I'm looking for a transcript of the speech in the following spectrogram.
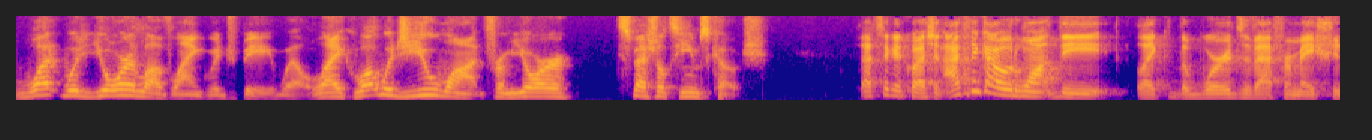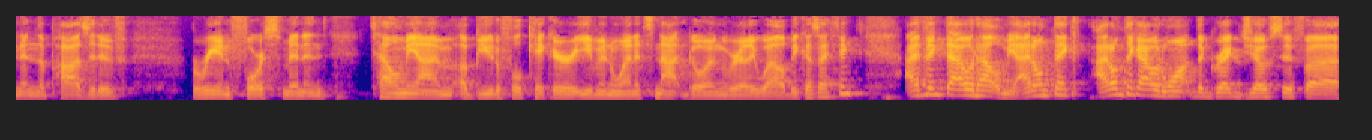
what would your love language be, Will? Like, what would you want from your special teams coach? That's a good question. I think I would want the like the words of affirmation and the positive reinforcement and tell me I'm a beautiful kicker even when it's not going really well because I think I think that would help me. I don't think I don't think I would want the Greg Joseph uh,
